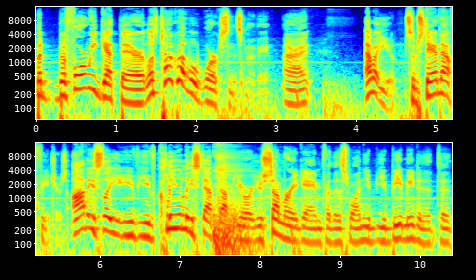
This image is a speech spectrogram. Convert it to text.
but before we get there, let's talk about what works in this movie. All right. How about you? Some standout features. Obviously, you've you've clearly stepped up your, your summary game for this one. You, you beat me to, the, to,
